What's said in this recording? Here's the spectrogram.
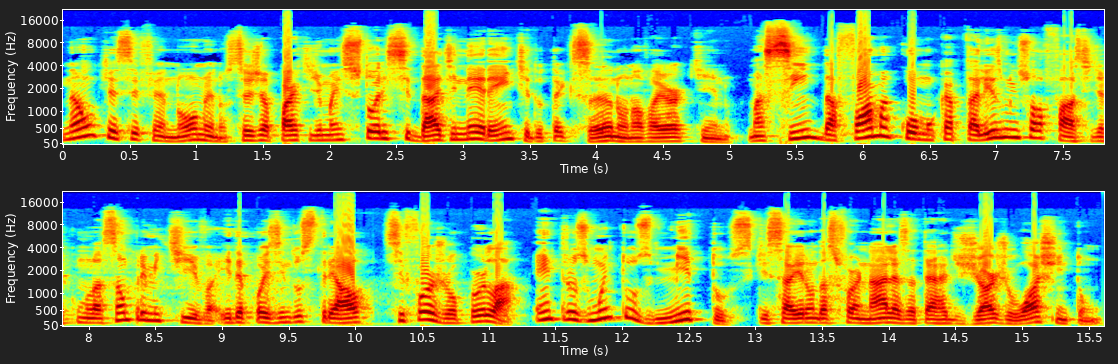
Não que esse fenômeno seja parte de uma historicidade inerente do texano nova-iorquino, mas sim da forma como o capitalismo em sua face de acumulação primitiva e depois industrial se forjou por lá. Entre os muitos mitos que saíram das fornalhas da terra de George Washington,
